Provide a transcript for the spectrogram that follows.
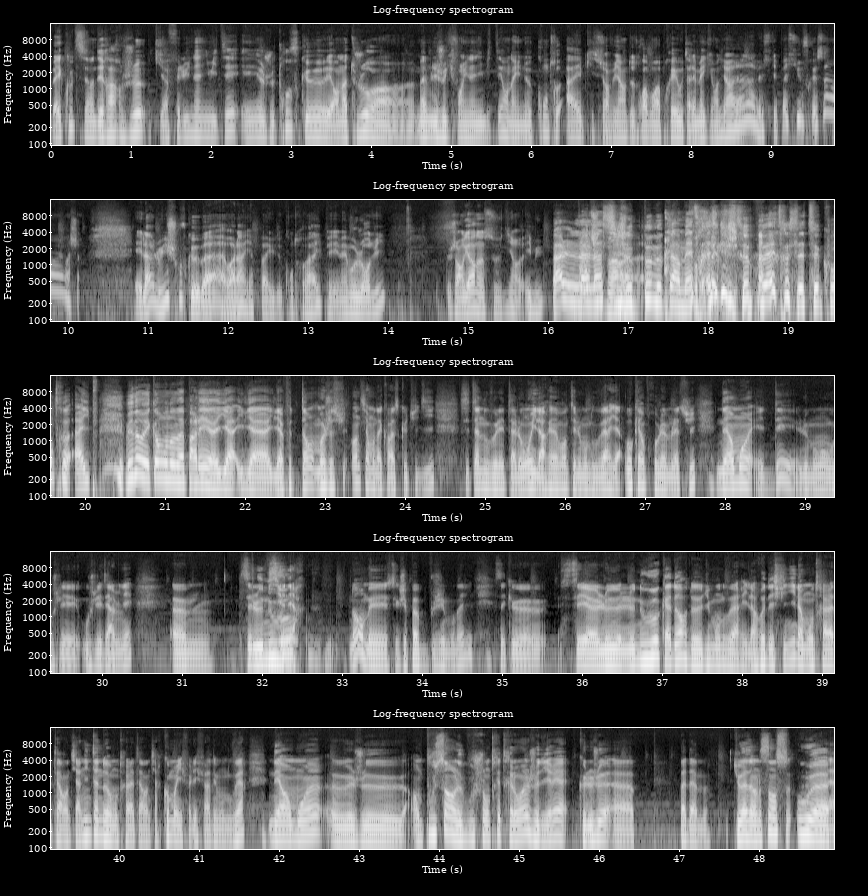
Bah écoute, c'est un des rares jeux qui a fait l'unanimité et je trouve que et on a toujours même les jeux qui font l'unanimité, on a une contre-hype qui survient 2 3 mois après où t'as les mecs qui vont dire ah là là, mais c'était pas si ouf que ça, hein, machin. Et là, lui, je trouve que bah voilà, il y a pas eu de contre-hype et même aujourd'hui, j'en garde un souvenir ému. Ah là là, si je peux me permettre, est-ce que je peux être cette contre-hype? Mais non, mais comme on en a parlé euh, il y, a, il, y a, il y a peu de temps, moi je suis entièrement d'accord avec ce que tu dis. C'est un nouvel étalon, il a réinventé le monde ouvert, il y a aucun problème là-dessus. Néanmoins, et dès le moment où je l'ai où je l'ai terminé, euh, c'est le nouveau. Non, mais c'est que j'ai pas bougé mon avis. C'est que c'est euh, le, le nouveau de- du monde ouvert. Il a redéfini, il a montré à la terre entière. Nintendo a montré à la terre entière comment il fallait faire des mondes ouverts. Néanmoins, euh, je, en poussant le bouchon très très loin, je dirais que le jeu a pas d'âme. Tu vois, dans le sens où euh,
